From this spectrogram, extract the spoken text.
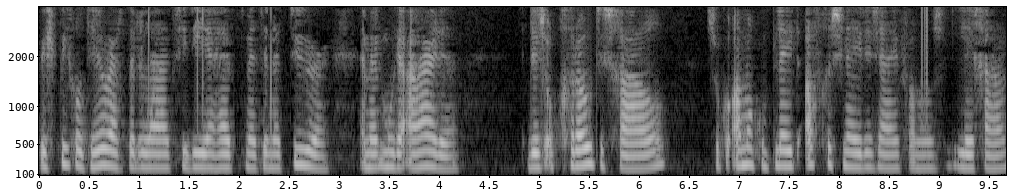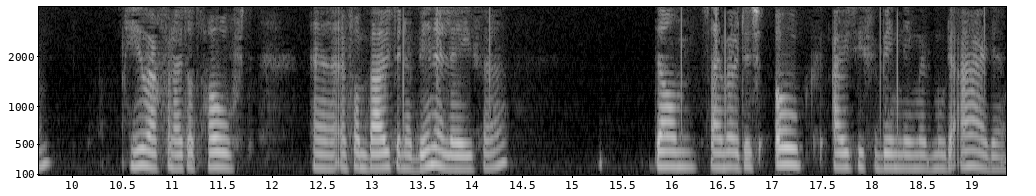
weerspiegelt heel erg de relatie die je hebt met de natuur en met moeder aarde. Dus op grote schaal, als we allemaal compleet afgesneden zijn van ons lichaam, heel erg vanuit dat hoofd uh, en van buiten naar binnen leven, dan zijn we dus ook uit die verbinding met moeder aarde.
